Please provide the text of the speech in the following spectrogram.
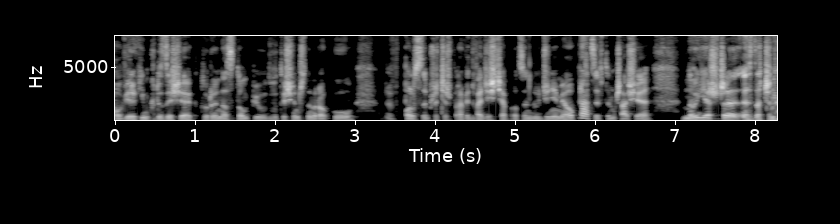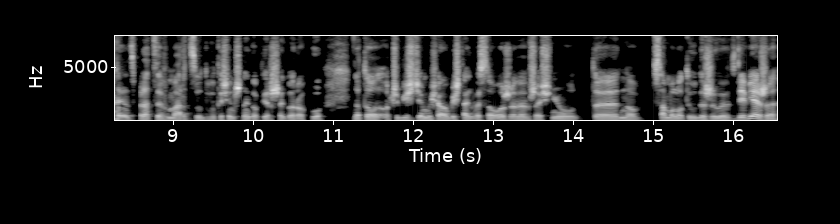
po wielkim kryzysie, który nastąpił w 2000 roku, w Polsce przecież prawie 20% ludzi nie miało pracy w tym czasie. No i jeszcze zaczynając pracę w marcu 2001 roku, no to oczywiście musiało być tak wesoło, że we wrześniu te no, samoloty uderzyły w dwie wieże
